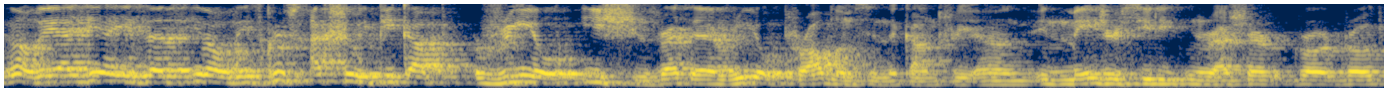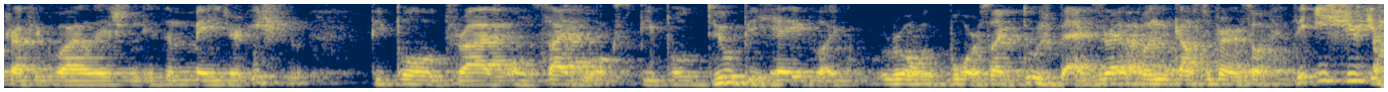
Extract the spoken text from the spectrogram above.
No, the idea is that you know these groups actually pick up real issues, right? There are real problems in the country, and in major cities in Russia, road, road traffic violation is a major issue. People drive on sidewalks. People do behave like road boars, like douchebags, right? Yeah. When it comes to driving, so the issue is,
